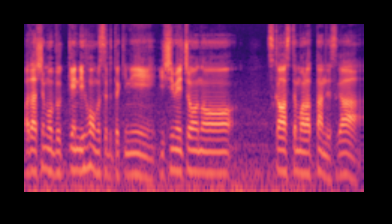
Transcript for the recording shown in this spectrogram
私も物件リフォームするときに石目町の使わせてもらったんですが、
